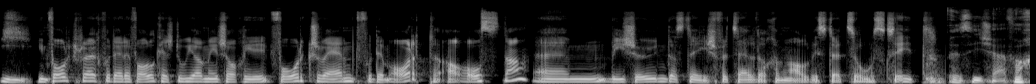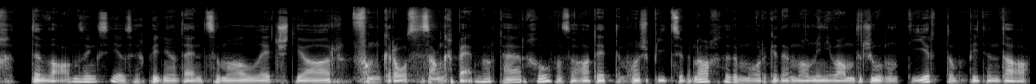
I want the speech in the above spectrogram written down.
ein. Im Vorgespräch von dieser Folge hast du ja mir schon ein bisschen vorgeschwärmt von dem Ort an Osta. Ähm, wie schön das da ist. Erzähl doch einmal, wie es dort so aussieht. Es ist einfach der Wahnsinn gewesen. Also ich bin ja dann zumal letztes Jahr vom grossen St. Bernhard hergekommen. Also habe dort am Hospiz übernachtet, am Morgen dann mal meine Wanderschuhe montiert und bin dann da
